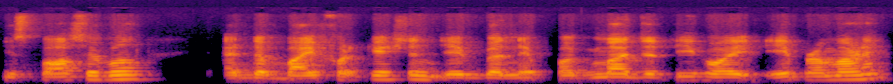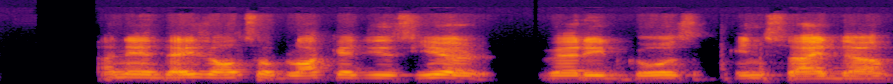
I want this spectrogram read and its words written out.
is possible at the bifurcation, જે બંને પગમાં જતી હોય એ પ્રમાણે. and then there is also blockages here where it goes inside the,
